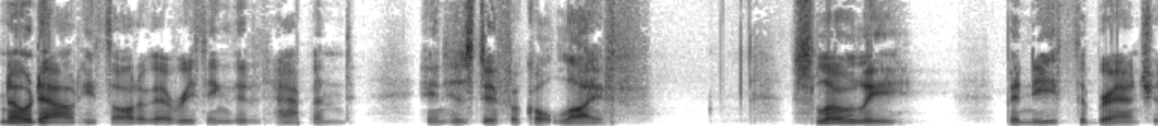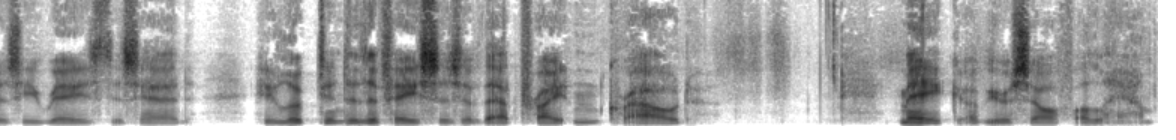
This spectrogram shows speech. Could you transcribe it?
No doubt he thought of everything that had happened in his difficult life. Slowly, beneath the branches, he raised his head. He looked into the faces of that frightened crowd. Make of yourself a lamp,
